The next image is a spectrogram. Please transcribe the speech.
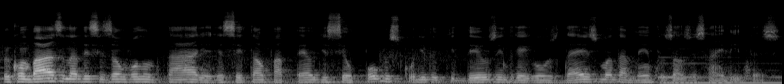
Foi com base na decisão voluntária de aceitar o papel de seu povo escolhido que Deus entregou os dez mandamentos aos israelitas.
